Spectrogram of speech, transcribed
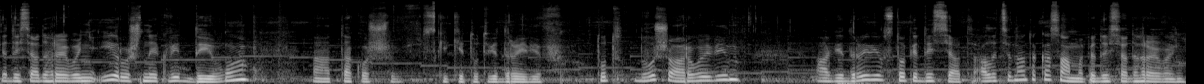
50 гривень. І рушник від диво. А також скільки тут відривів. Тут двошаровий він, а відривів 150, але ціна така сама 50 гривень.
